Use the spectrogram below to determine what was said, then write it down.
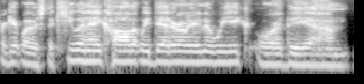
forget what it was the Q and A call that we did earlier in the week, or the um,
